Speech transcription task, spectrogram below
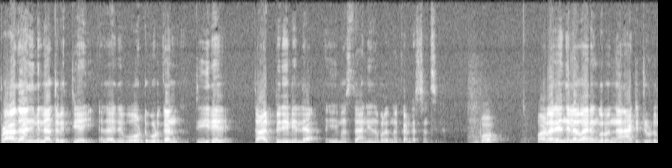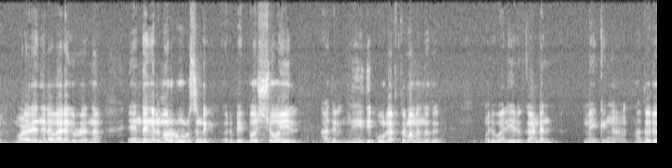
പ്രാധാന്യമില്ലാത്ത വ്യക്തിയായി. അതായത് വോട്ട് കൊടുക്കാൻ തീരെ താല്പര്യമില്ല ഈ മസ്താനി എന്ന് പറയുന്ന കണ്ടസ്റ്റൻസിന് അപ്പോൾ വളരെ നിലവാരം കുറഞ്ഞ ആറ്റിറ്റ്യൂഡും വളരെ നിലവാരം കുറഞ്ഞ എന്തെങ്കിലും ഒരു റൂൾസ് ഉണ്ടെങ്കിൽ ഒരു ബിഗ് ബോസ് ഷോയിൽ അതിൽ നീതി പുലർത്തണം എന്നത് ഒരു വലിയൊരു കണ്ടന്റ് മേക്കിംഗ് ആണ്. അതൊരു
